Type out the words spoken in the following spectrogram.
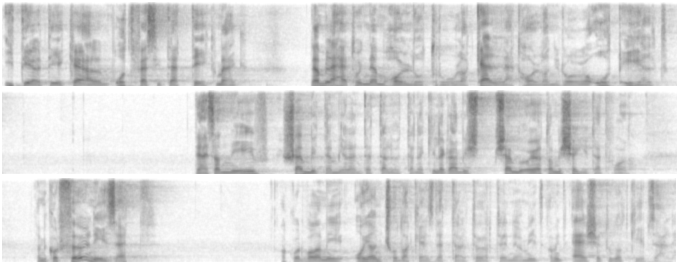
ítélték el, ott feszítették meg. Nem lehet, hogy nem hallott róla, kellett hallani róla, ott élt. De ez a név semmit nem jelentett előtte neki, legalábbis semmi olyat, ami segített volna. Amikor fölnézett, akkor valami olyan csoda kezdett el történni, amit, amit el se tudott képzelni.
